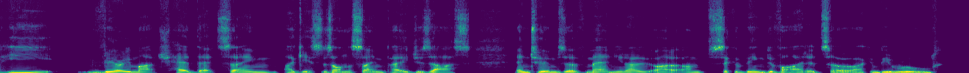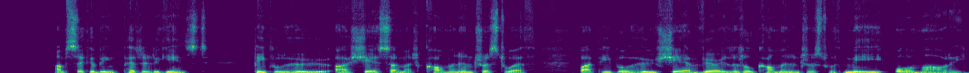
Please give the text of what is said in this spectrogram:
he very much had that same, I guess, is on the same page as us in terms of, man, you know, I, I'm sick of being divided, so I can be ruled. I'm sick of being pitted against people who I share so much common interest with by people who share very little common interest with me or Maori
